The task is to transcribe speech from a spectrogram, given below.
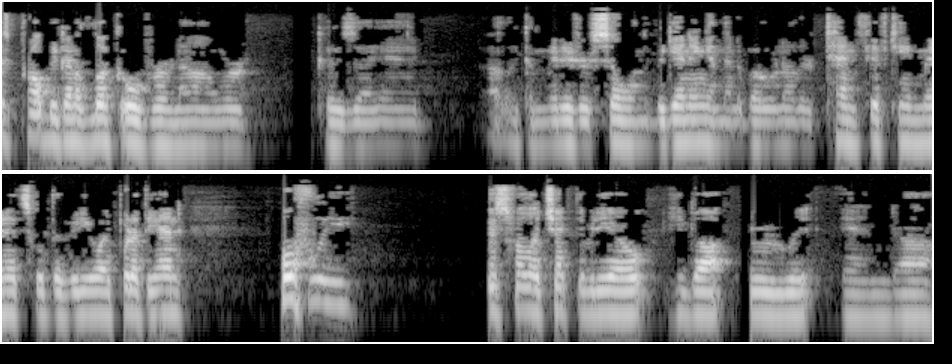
it's probably going to look over an hour because I add uh, like a minute or so in the beginning, and then about another 10 15 minutes with the video I put at the end. Hopefully, this fella checked the video, he got through it, and uh,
